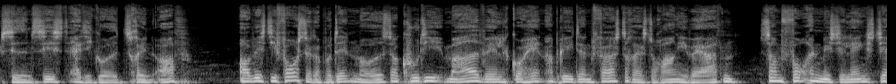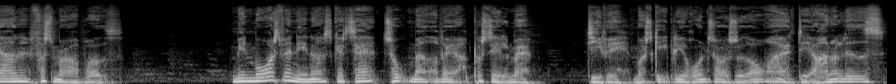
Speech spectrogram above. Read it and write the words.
Siden sidst er de gået trin op, og hvis de fortsætter på den måde, så kunne de meget vel gå hen og blive den første restaurant i verden, som får en Michelin-stjerne for smørbrød. Min mors veninder skal tage to mader hver på Selma. De vil måske blive rundtosset over, at det er anderledes,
